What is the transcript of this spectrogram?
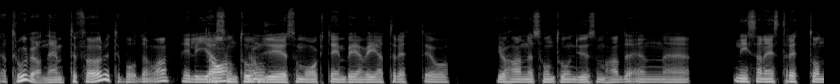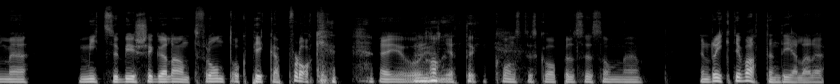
jag tror vi har nämnt det förut i podden, va? Elias Ja, Hontunji som åkte en BMW E30 och Johannes Hontunji som hade en eh, Nissan S13 med Mitsubishi Galant-front och pickup-flak. är ju en jättekonstig skapelse som eh, en riktig vattendelare.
